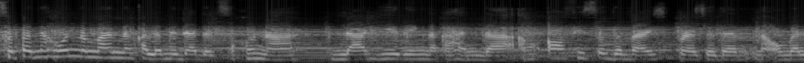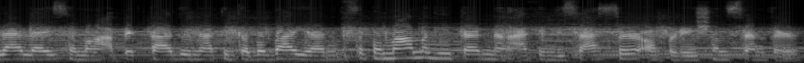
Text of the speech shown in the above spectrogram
Sa panahon naman ng kalamidad at sakuna, lagi ring nakahanda ang Office of the Vice President na umalalay sa mga apektado nating kababayan sa pamamagitan ng ating Disaster Operations Center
